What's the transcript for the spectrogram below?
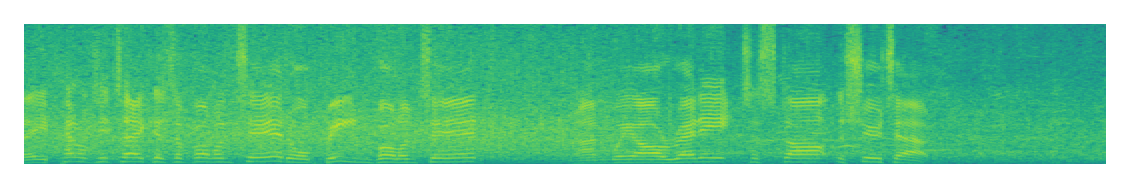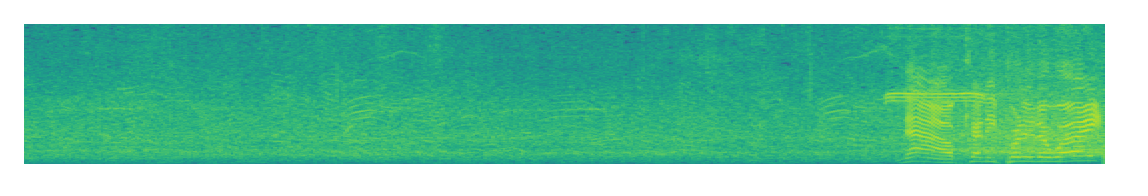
The penalty takers have volunteered, or been volunteered, and we are ready to start the shootout. Now, can he put it away?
